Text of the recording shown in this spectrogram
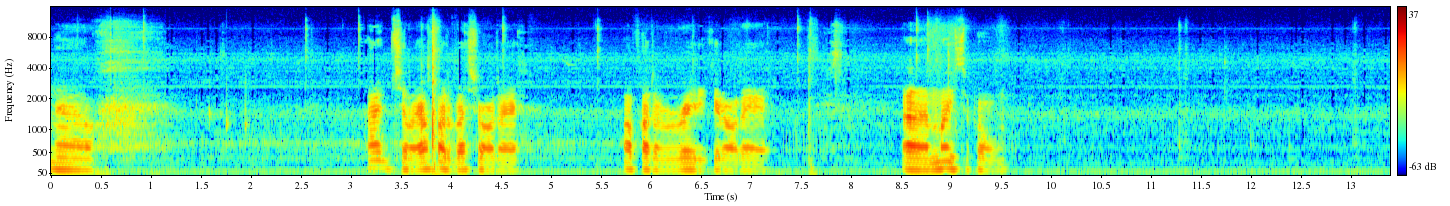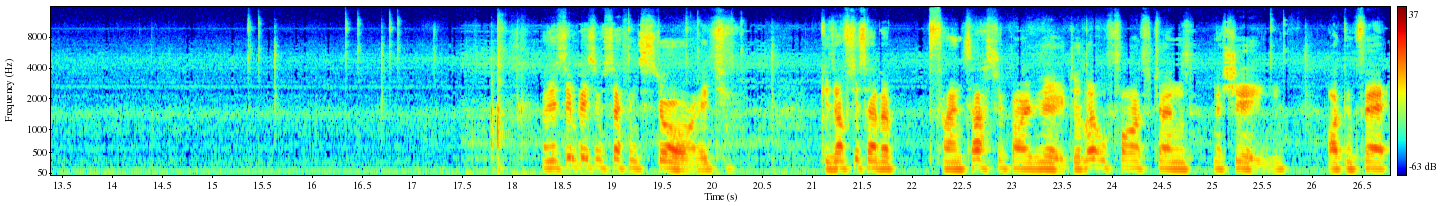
Now, actually, I've had a better idea. I've had a really good idea. Uh, multiple. I'm just put some stuff in storage because I've just had a fantastic idea. The little 5 ton machine I can fit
